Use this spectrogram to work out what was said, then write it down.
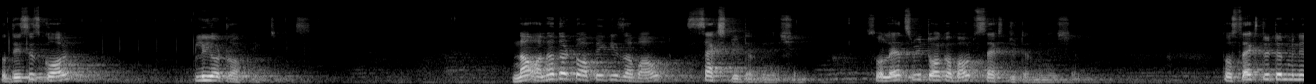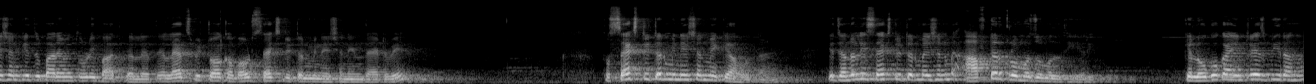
so this is called pleiotropic genes Now another topic is about sex determination. So let's we talk about sex determination तो सेक्स डिटर्मिनेशन के बारे में थोड़ी बात कर लेते हैं। Let's we talk about sex determination in that way तो सेक्स डिटर्मिनेशन में क्या होता है? कि जनरली सेक्स डिटर्मिनेशन में आफ्टर क्रोमोजोमल थियरी के लोगों का इंटरेस्ट भी रहा।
